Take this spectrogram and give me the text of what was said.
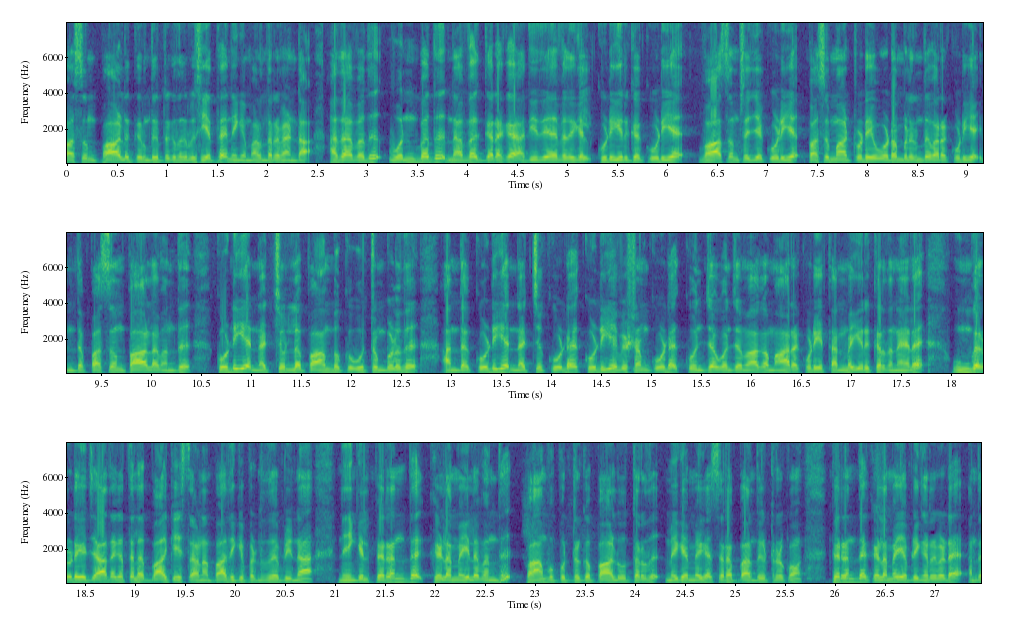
பசும் பாலுக்கு இருந்து இருக்கிற விஷயத்தை நீங்கள் மறந்துட வேண்டாம். அதாவது ஒன்பது நவகிரக அதிதேவதைகள் குடியிருக்கக்கூடிய வாசம் செய்யக்கூடிய பசுமாட்டுடைய உடம்பிலிருந்து வரக்கூடிய இந்த பசும் பாலை வந்து கொடிய நச்சுள்ள பாம்புக்கு ஊற்றும் பொழுது அந்த கொடிய நச்சு கூட கொடிய விஷம் கூட கொஞ்சம் கொஞ்சமாக மாறக்கூடிய தன்மை இருக்கிறதுனால உங்களுடைய ஜாதகத்தில் பாக்கியஸ்தானம் பாதிக்கப்பட்டது அப்படின்னா நீங்கள் பிறந்த கிழமையில் வந்து பாம்பு புற்றுக்கு பால் ஊற்றுறது மிக மிக சிறப்பாக இருந்துகிட்டு இருக்கும். பிறந்த கிழமை அப்படிங்கிறத விட அந்த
